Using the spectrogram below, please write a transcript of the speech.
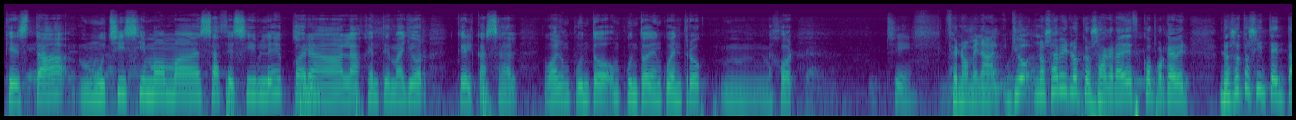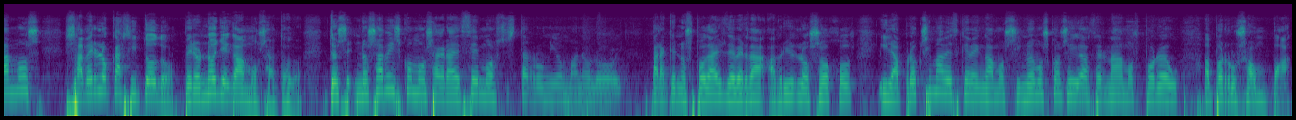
que está muchísimo más accesible para la gente mayor que el casal. Igual un punto, un punto de encuentro mm, mejor. Sí. Fenomenal. Yo no sabéis lo que os agradezco porque, a ver, nosotros intentamos saberlo casi todo, pero no llegamos a todo. Entonces, no sabéis cómo os agradecemos esta reunión, Manolo, hoy, para que nos podáis de verdad abrir los ojos y la próxima vez que vengamos, si no hemos conseguido hacer nada, nos podeu aperrussar un poc.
